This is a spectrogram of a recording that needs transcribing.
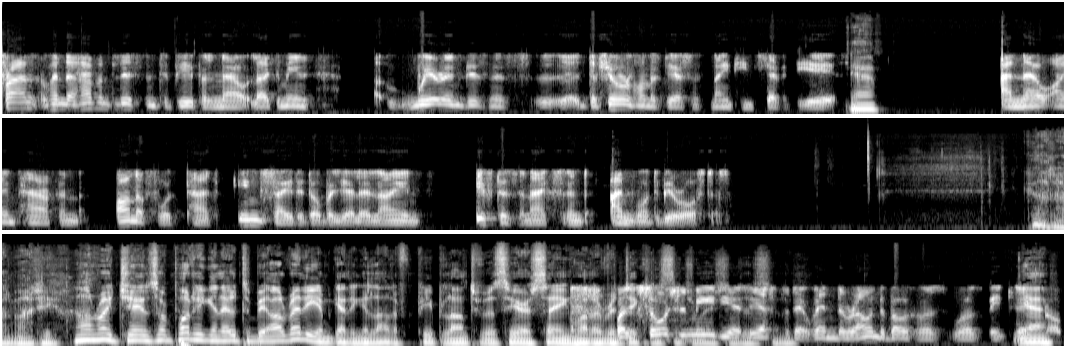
Fran, when they haven't listened to people now, like I mean, we're in business. Uh, the funeral home is there since 1978. Yeah. And now I'm parking on a footpath inside a double yellow line. If there's an accident, I'm going to be roasted. God Almighty! All right, James, we're putting it out to be already. I'm getting a lot of people onto us here saying what a ridiculous. Well, social media yesterday, when the roundabout was was being taken yeah. up,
